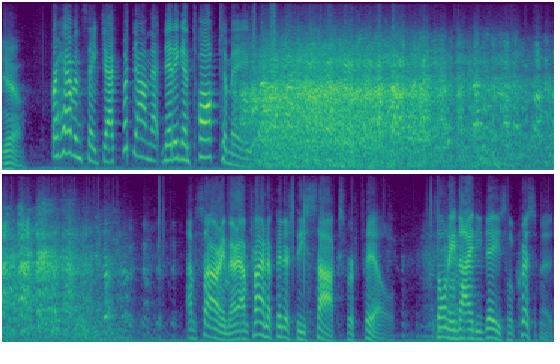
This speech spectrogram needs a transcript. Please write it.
Yeah. For heaven's sake, Jack, put down that knitting and talk to me. I'm sorry, Mary. I'm trying to finish these socks for Phil. It's only 90 days till Christmas,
